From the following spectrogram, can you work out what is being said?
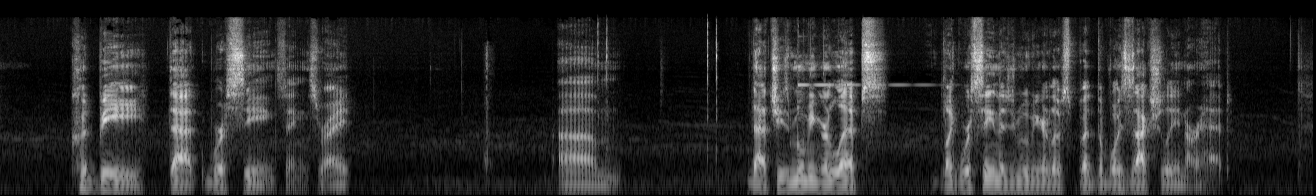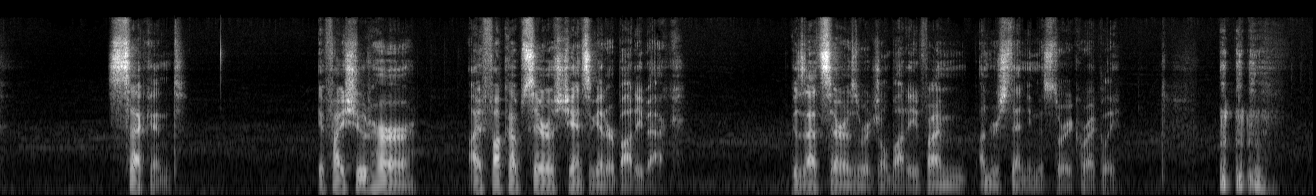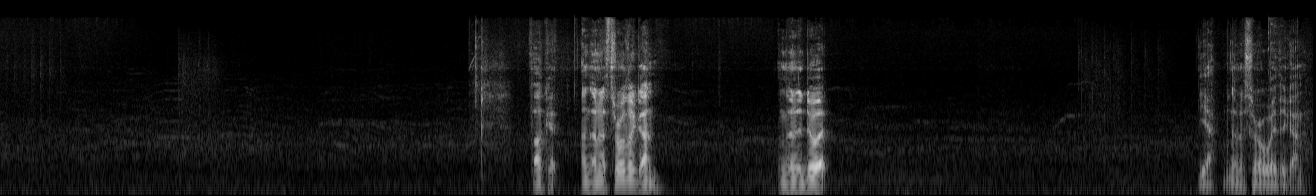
could be that we're seeing things, right? Um, that she's moving her lips. Like we're seeing that she's moving her lips, but the voice is actually in our head. Second, if I shoot her, I fuck up Sarah's chance to get her body back. Because that's Sarah's original body, if I'm understanding the story correctly. Fuck it. I'm gonna throw the gun. I'm gonna do it. Yeah, I'm gonna throw away the gun.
